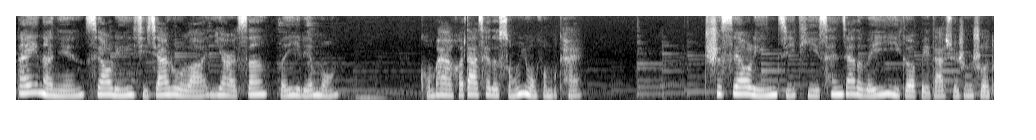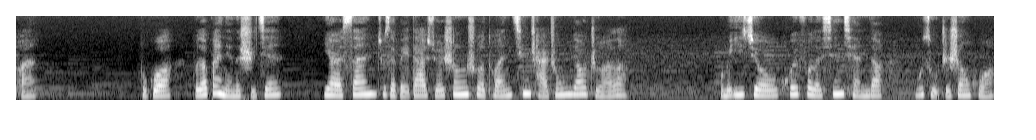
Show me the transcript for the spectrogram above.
大一那年，四幺零一起加入了一二三文艺联盟，恐怕和大菜的怂恿分不开。是四幺零集体参加的唯一一个北大学生社团。不过不到半年的时间，一二三就在北大学生社团清查中夭折了。我们依旧恢复了先前的无组织生活，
